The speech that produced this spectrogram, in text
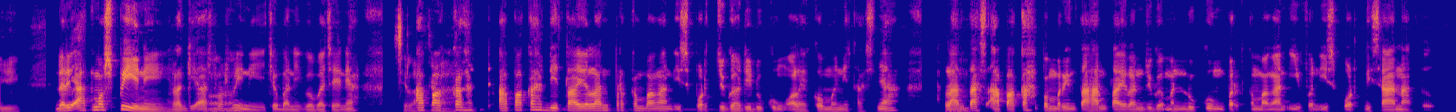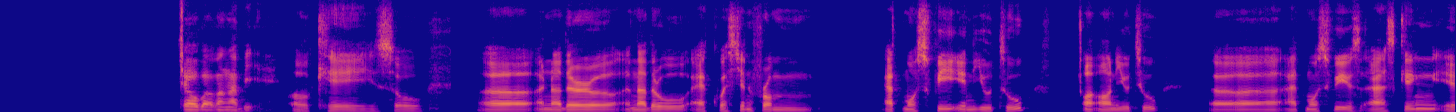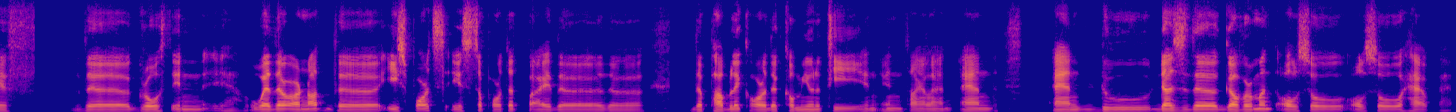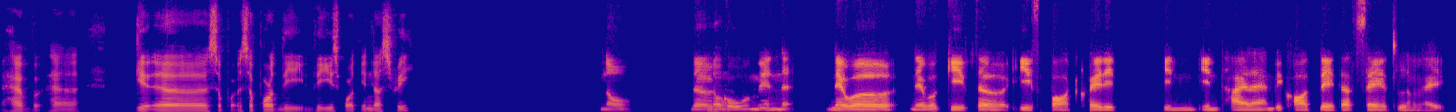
Dari Atmospi nih, lagi. Atmospi nih. Coba nih gue bacain ya. silakan. Apakah apakah di Thailand perkembangan e-sport juga didukung oleh komunitasnya? Mhm. Lantas apakah pemerintahan Thailand juga mendukung perkembangan event e-sport di sana tuh? Coba Bang Abi. Okay, so uh, another another uh, question from Atmosphere in YouTube on, on YouTube. Uh, Atmosphere is asking if the growth in whether or not the esports is supported by the the the public or the community in in Thailand. And and do does the government also also have have uh, gi- uh, support support the the esport industry? No, the no. government never never give the e-sport credit in in Thailand because they just said like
